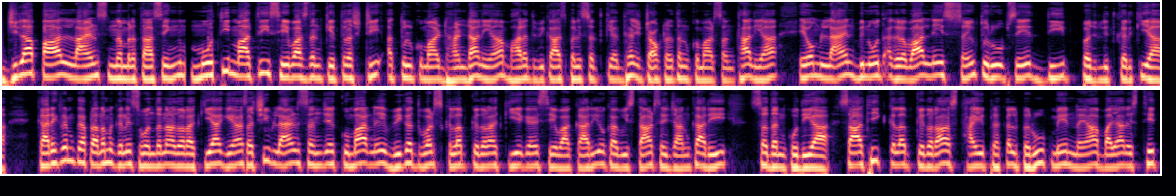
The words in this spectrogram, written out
जिला पाल लायंस नम्रता सिंह, मोती मातृ सेवा सदन के ट्रस्टी अतुल कुमार ढांडानिया, भारत विकास परिषद के अध्यक्ष डॉक्टर रतन कुमार संथालिया एवं लायन विनोद अग्रवाल ने संयुक्त रूप से दीप प्रज्वलित कर किया। कार्यक्रम का प्रारंभ गणेश वंदना द्वारा किया गया। सचिव लायन संजय कुमार ने विगत वर्ष क्लब के द्वारा किए गए सेवा कार्यो का विस्तार से जानकारी सदन को दिया। साथ ही क्लब के द्वारा स्थायी प्रकल्प रूप में नया बाज़ार स्थित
